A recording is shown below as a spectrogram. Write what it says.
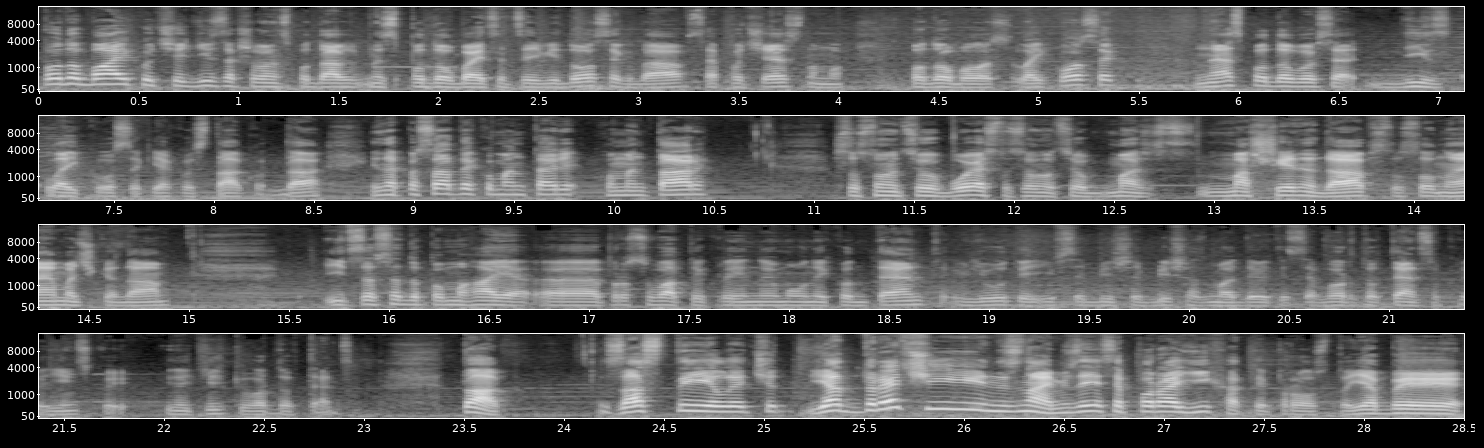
подобайку чи діз, якщо вам не сподобається цей відосик, да, все по-чесному. Сподобалось лайкосик, не сподобався діз лайкосик, якось так от, да. І написати коментар, коментар стосовно цього бою, стосовно цього машини, да, стосовно емочки, да. І це все допомагає е, просувати україномовний контент, люди і все більше і більше зможуть дивитися World of Tanks українською і не тільки World of Tanks. Так, застили. Чи... Я, до речі, не знаю, мені здається, пора їхати просто. Я би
